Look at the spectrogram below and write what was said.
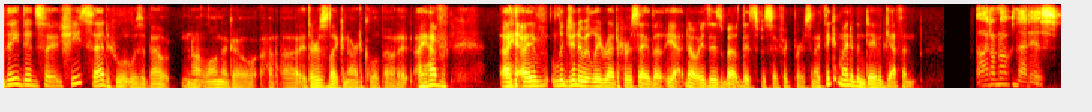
They did say she said who it was about not long ago. Uh, there's like an article about it. I have, I, I've legitimately read her say that. Yeah, no, it is about this specific person. I think it might have been David Geffen, I don't know who that is.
